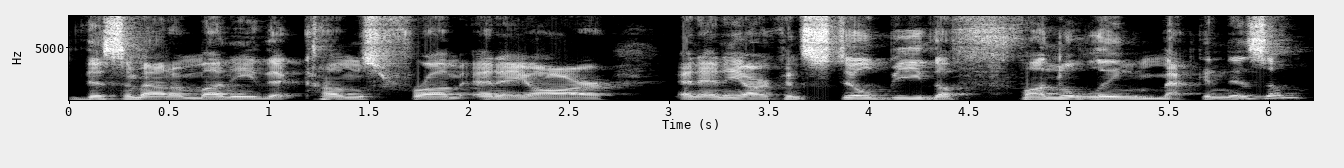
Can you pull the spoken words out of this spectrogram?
this amount of money that comes from NAR and NAR can still be the funneling mechanism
